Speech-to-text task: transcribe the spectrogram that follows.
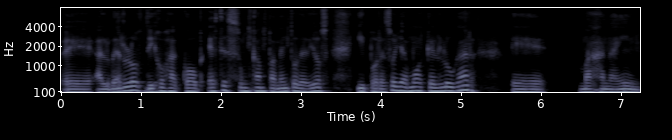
eh, al verlos dijo Jacob, este es un campamento de Dios y por eso llamó a aquel lugar eh, Mahanaim.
